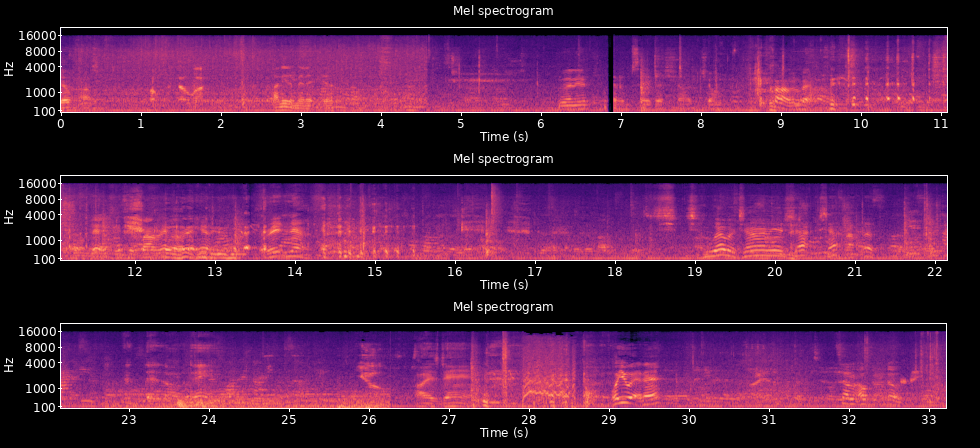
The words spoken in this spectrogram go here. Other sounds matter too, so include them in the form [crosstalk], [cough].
go. Awesome. I need a minute, yeah. What is? Have him save that shot, John. Call him back. yeah, it's about right, right here. Right now. Whoever John is, shot, shot like us. That, that's all Dan. Yo. Oh, that's Dan. [laughs] Where you at, Dan? Tell him to open the door.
